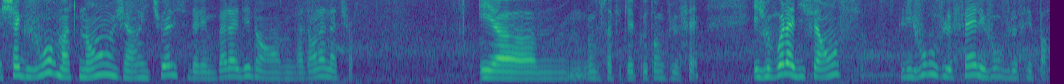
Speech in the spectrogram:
Chaque jour maintenant, j'ai un rituel, c'est d'aller me balader dans, bah, la nature. Et euh, ça fait quelques temps que je le fais. Et je vois la différence les jours où je le fais, les jours où je le fais pas.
